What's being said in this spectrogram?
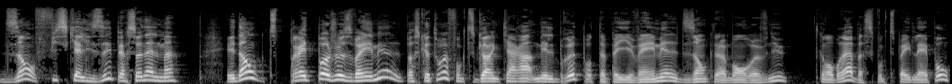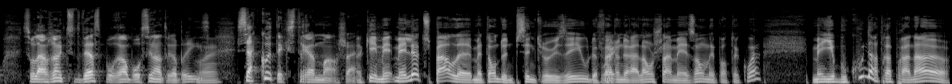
disons, fiscalisé personnellement. Et donc, tu te prêtes pas juste 20 000, parce que toi, il faut que tu gagnes 40 000 bruts pour te payer 20 000, disons que tu as un bon revenu. Tu comprends? Parce qu'il faut que tu payes de l'impôt sur l'argent que tu te verses pour rembourser l'entreprise. Ouais. Ça coûte extrêmement cher. OK, mais, mais là, tu parles, euh, mettons, d'une piscine creusée ou de faire Ouais. une rallonge à la maison, n'importe quoi. Mais il y a beaucoup d'entrepreneurs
